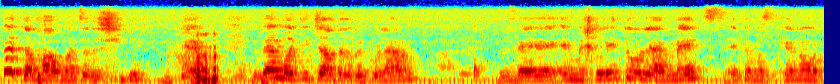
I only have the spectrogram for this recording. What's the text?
ותמר מהצד השני ומוטי צ'רטר וכולם והם החליטו לאמץ את המסקנות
